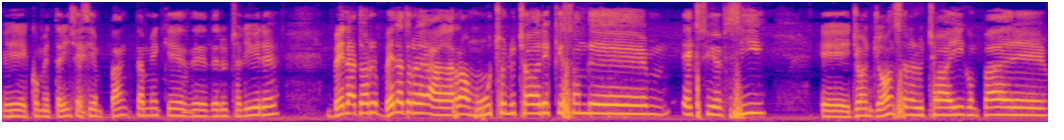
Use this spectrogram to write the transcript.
eh, comentarista sí. en Punk también que es de, lucha libre. Bellator, Bellator ha agarrado muchos luchadores que son de mm, ex UFC. Eh, John Johnson ha luchado ahí, compadre.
